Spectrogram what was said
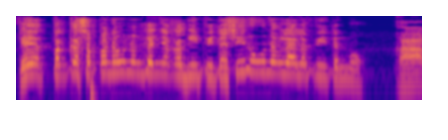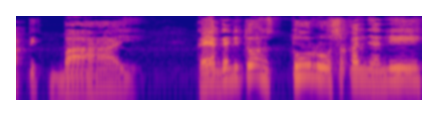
Kaya pagka sa panahon ng ganyang kagipitan, sino unang lalapitan mo? Kapitbahay. Kaya ganito ang turo sa kanya ni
